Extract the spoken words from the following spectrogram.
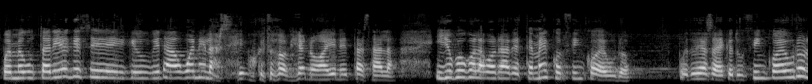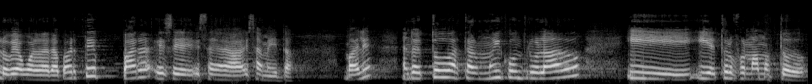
pues me gustaría que, se, que hubiera agua en el aseo, que todavía no hay en esta sala. Y yo puedo colaborar este mes con 5 euros pues tú ya sabes que tus 5 euros lo voy a guardar aparte para esa, esa meta. ¿vale? Entonces todo va a estar muy controlado y, esto lo formamos todos.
